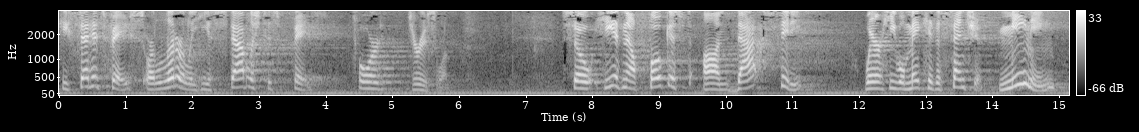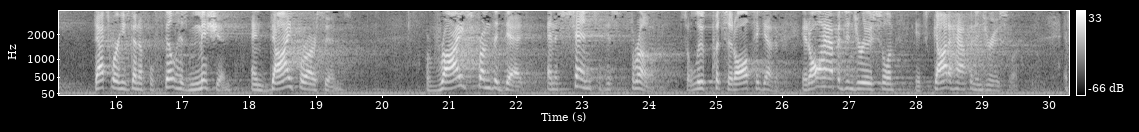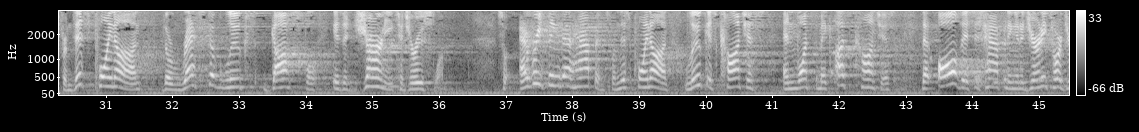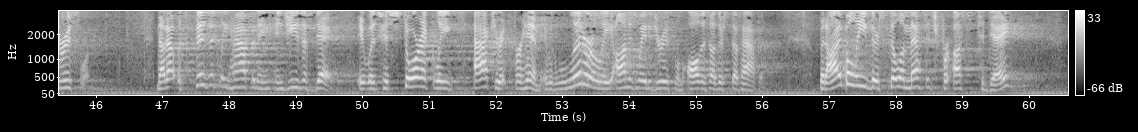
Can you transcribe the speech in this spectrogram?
he set his face, or literally he established his face toward Jerusalem. So he is now focused on that city where he will make his ascension, meaning that's where he's going to fulfill his mission and die for our sins, rise from the dead, and ascend to his throne. So Luke puts it all together. It all happens in Jerusalem. It's gotta happen in Jerusalem. And from this point on, the rest of Luke's gospel is a journey to Jerusalem. So everything that happens from this point on, Luke is conscious and wants to make us conscious that all this is happening in a journey toward Jerusalem. Now that was physically happening in Jesus' day. It was historically accurate for him. It was literally on his way to Jerusalem. All this other stuff happened. But I believe there's still a message for us today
